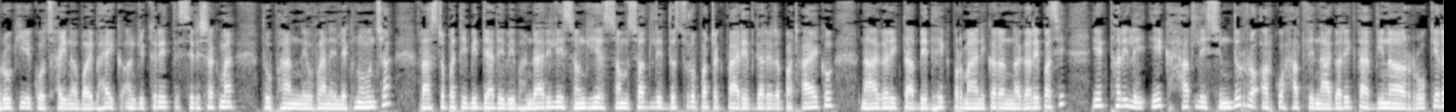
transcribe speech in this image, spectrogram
रोकिएको छैन वैवाहिक अंगीकृत शीर्षकमा तुफान नेउपाने लेख्नुहुन्छ। राष्ट्रपति विद्यादेवी भण्डारीले संघीय संसदले दोस्रो पटक पारित गरेर पठाएको नागरिकता विधेयक प्रमाणीकरण नगरेपछि एक थरीले एक हातले सिन्दूर र अर्को हातले नागरिकता दिन रोकेर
